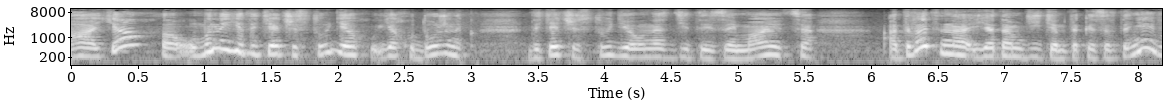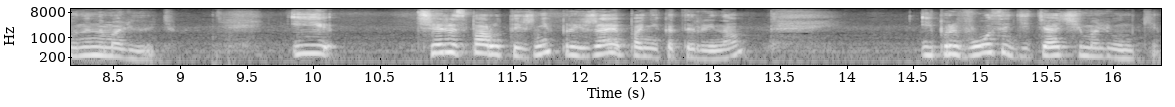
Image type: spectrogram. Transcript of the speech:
А я, у мене є дитяча студія, я художник, дитяча студія, у нас діти займаються. А давайте я дам дітям таке завдання, і вони намалюють. І через пару тижнів приїжджає пані Катерина і привозить дитячі малюнки.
